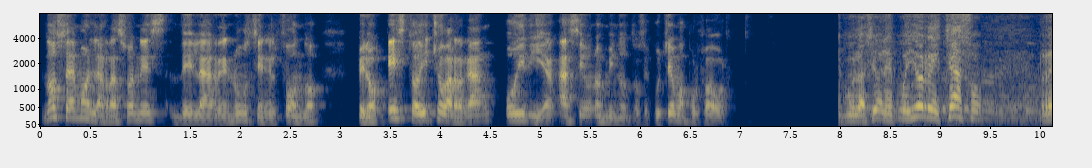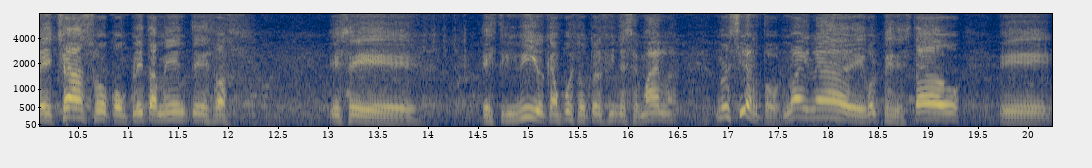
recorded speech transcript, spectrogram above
No sabemos las razones de la renuncia en el fondo, pero esto ha dicho Barragán hoy día, hace unos minutos. Escuchemos, por favor. Pues yo rechazo rechazo completamente ese estribillo que han puesto todo el fin de semana. No es cierto, no hay nada de golpes de Estado, eh,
